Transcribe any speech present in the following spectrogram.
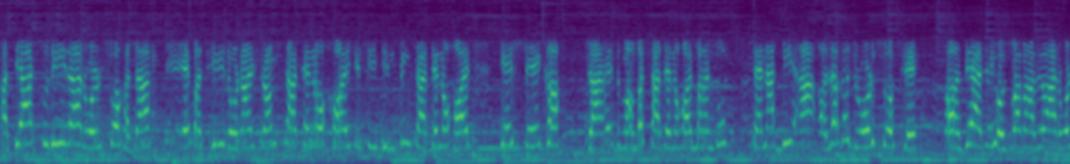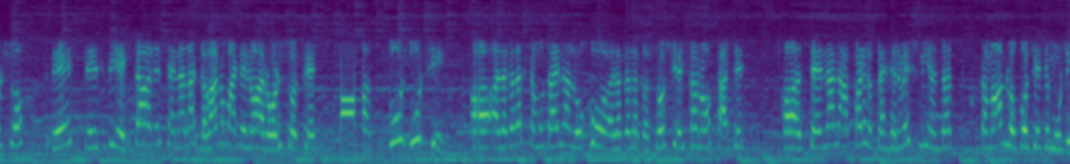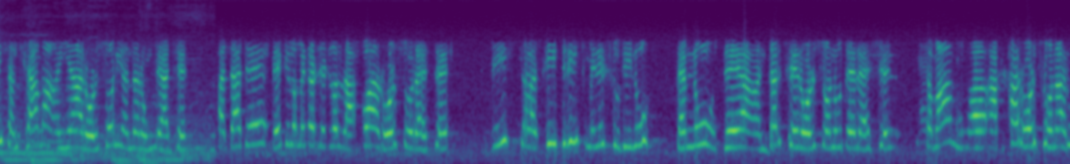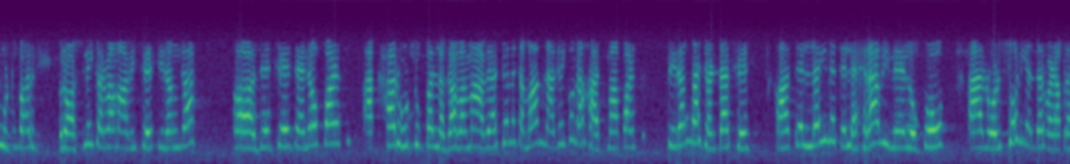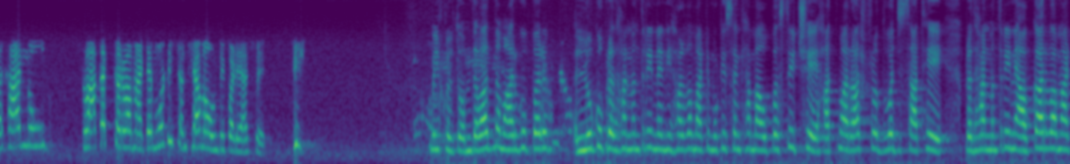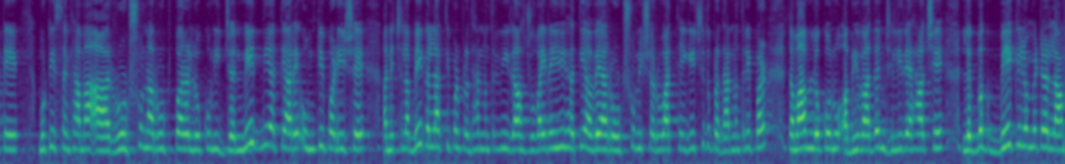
અત્યાર સુધીના રોડ શો હતા, એ પછી ડોનાલ્ડ ટ્રમ્પ સાથેનો હોય કે શી જિનપિંગ સાથેનો હોય, કે શેખ જાહેદ મોહમ્મદ સાથેનો હોય, પરંતુ તેનાથી આ અલગ જ રોડ શો છે. જે આજે યોજવામાં આવ્યો આ રોડ શો, દેશ, દેશની એકતા અને સેનાના જવાનો માટેનો આ રોડ શો છે. દૂર દૂરથી અલગ અલગ સમુદાયના લોકો, અલગ અલગ એસોસિએશનો સાથે સેનાના પણ પહેરવેશની અંદર તમામ લોકો છે જે મોટી સંખ્યામાં અહીંયા રોડ શો ની અંદર ઉમટ્યા છે. અંદાજે બે કિલોમીટર જેટલો લાંબો આ રોડ શો રહેશે. વીસથી ત્રીસ મિનિટ સુધીનું તેમનું જે અંતર છે રોડ શો નું તે રહેશે. તમામ આખા રોડ શો ના રૂટ પર રોશની કરવામાં આવી છે. તિરંગા જે છે તેનો પણ આખા રૂટ ઉપર લગાવવામાં આવ્યા છે અને તમામ નાગરિકોના હાથમાં પણ તિરંગા ઝંડા છે. તે લઈને તે લહેરાવીને લોકો આ રોડ શો ની અંદર વડાપ્રધાનનું સ્વાગત કરવા માટે મોટી સંખ્યામાં ઉમટી પડ્યા છે. બિલકુલ, તો અમદાવાદના માર્ગ ઉપર લોકો પ્રધાનમંત્રીને નિહાળવા માટે મોટી સંખ્યામાં ઉપસ્થિત છે. હાથમાં રાષ્ટ્રધ્વજ સાથે પ્રધાનમંત્રીને આવકારવા માટે મોટી સંખ્યામાં આ રોડ શોના રૂટ પર લોકોની જનમેદની અત્યારે ઉમટી પડી છે અને છેલ્લા બે કલાકથી પણ પ્રધાનમંત્રીની રાહ જોવાઈ રહી હતી. હવે આ રોડ શોની શરૂઆત થઈ ગઈ છે તો પ્રધાનમંત્રી પણ તમામ લોકોનું અભિવાદન ઝીલી રહ્યા છે. લગભગ બે કિલોમીટર લાંબો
